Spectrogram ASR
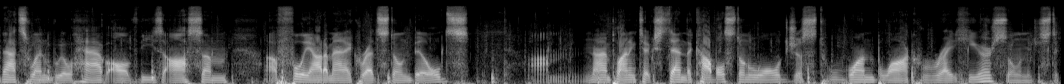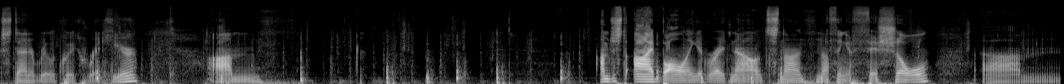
that's when we'll have all of these awesome uh, fully automatic redstone builds. Um, now I'm planning to extend the cobblestone wall just one block right here, so let me just extend it really quick right here. Um, I'm just eyeballing it right now. It's not nothing official. Um,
